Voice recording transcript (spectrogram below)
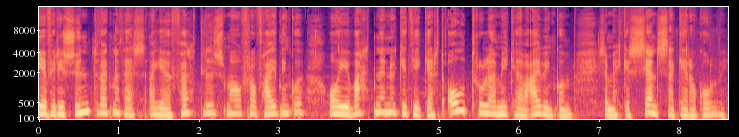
Ég fyrir sund vegna þess að ég hef fölluð smá frá fæðingu og í vatninu get ég gert ótrúlega mikið af æfingum sem ekki er séns að gera á gólfi.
